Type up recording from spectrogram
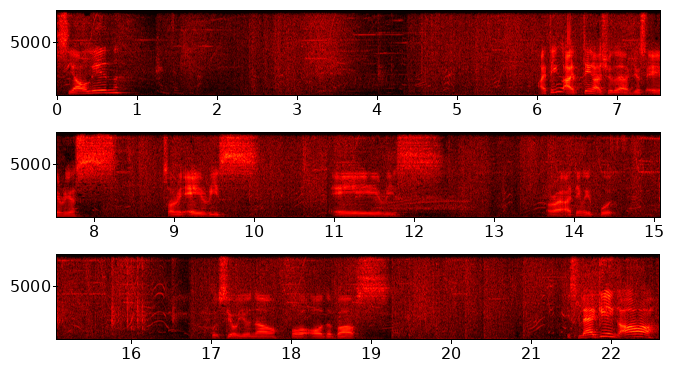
Xiaolin. I think I think I shouldn't have used Aries. Sorry, Aries. Aries. Alright, I think we put put Xiu now for all the buffs. It's lagging! Ah! Oh!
